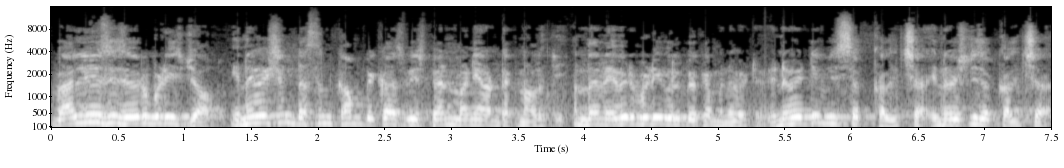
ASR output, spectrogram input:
Values is everybody's job. Innovation doesn't come because we spend money on technology and then everybody will become innovative. Innovative is a culture. Innovation is a culture.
